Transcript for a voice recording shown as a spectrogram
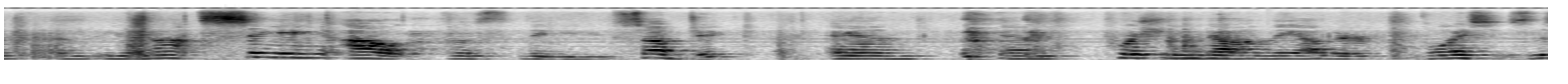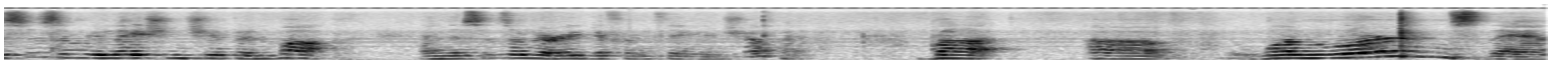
And, and you're not singing out the, the subject and, and pushing down the other voices. This is a relationship in Bach, and this is a very different thing in Chopin. But uh, one learns then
